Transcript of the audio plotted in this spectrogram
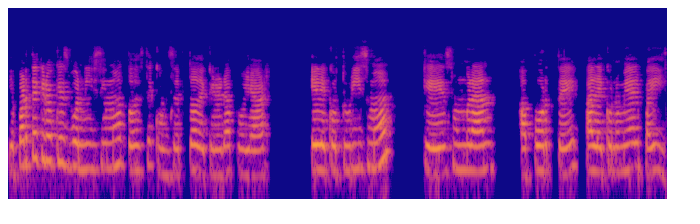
Y aparte creo que es buenísimo todo este concepto de querer apoyar el ecoturismo, que es un gran aporte a la economía del país.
